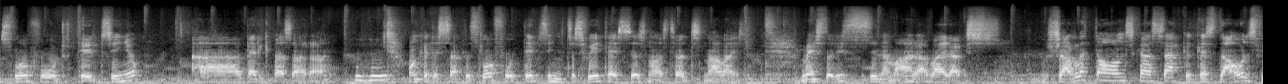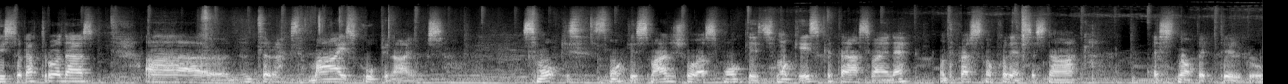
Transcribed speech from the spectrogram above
slow food tirdziņu. Berga bazārā. Mm -hmm. Un, kad es saku, slow food tirdziņš, tas vietējais sezonālais tradicionālais. Mēs tur izzinām ārā vairākas šarlatons, kā saka, kas daudz visur atrodas. Uh, tur raksta mājas kūpinājums. Smuki, smuki smaržo, smuki, smuki izskatās, vai ne? Un tu prasi, no kurienes tas nāk? Es nopirku tirgu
